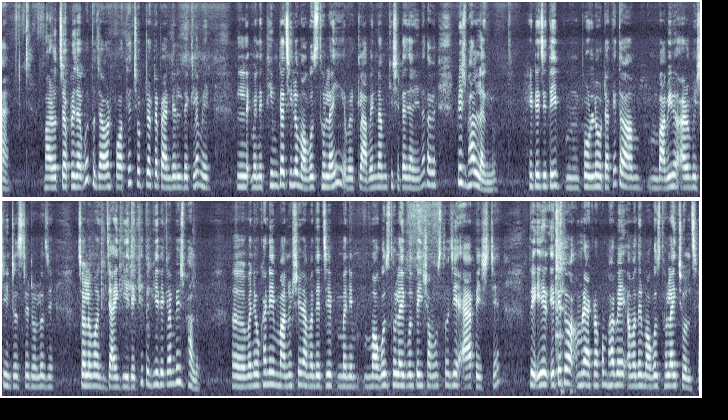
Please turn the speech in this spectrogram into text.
হ্যাঁ ভারত চক্রে যাব। তো যাওয়ার পথে ছোট্ট একটা প্যান্ডেল দেখলাম। এর মানে থিমটা ছিল মগজ ধোলাই। এবার ক্লাবের নাম কি সেটা জানি না, তবে বেশ ভালো লাগল। হেঁটে যেতেই পড়ল ওটাকে। তো বাবি আরও বেশি ইন্টারেস্টেড হলো যে, চলো মা, যাই গিয়ে দেখি। তো গিয়ে দেখলাম বেশ ভালো। মানে ওখানে মানুষের আমাদের যে মানে মগজ ধোলাই বলতে এই সমস্ত যে অ্যাপ এসছে, তো এর এতে তো আমরা একরকমভাবে আমাদের মগজ ধোলাই চলছে।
